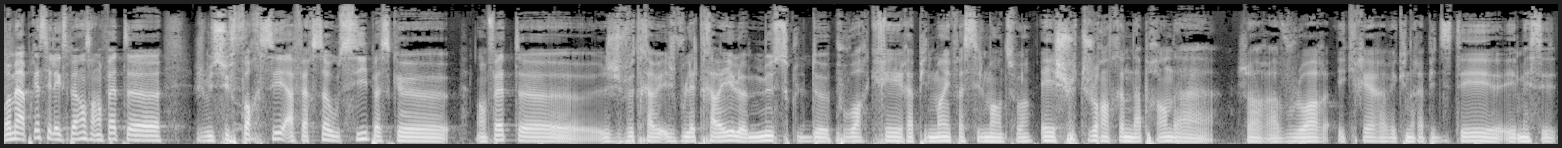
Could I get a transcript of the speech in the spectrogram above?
Ouais, mais après, c'est l'expérience. En fait, euh, je me suis forcé à faire ça aussi parce que En fait, euh, je veux travailler, je voulais travailler le muscle de pouvoir créer rapidement et facilement, tu vois. Et je suis toujours en train d'apprendre à genre à vouloir écrire avec une rapidité. Et mais c'est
